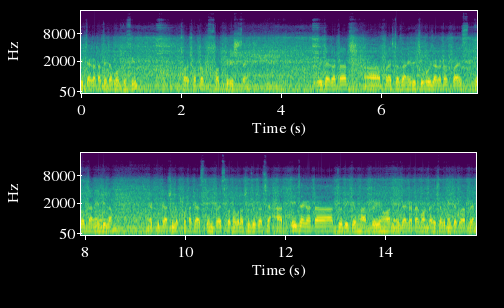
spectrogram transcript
এই জায়গাটা যেটা বলতেছি ছয় শতক, ছত্রিশ সেন্ট। ওই জায়গাটার প্রাইসটা জানিয়ে দিচ্ছি, ওই জায়গাটার প্রাইস তো জানিয়ে দিলাম। এক কোটি আশি লক্ষ টাকা স্ক্রিন প্রাইস কথা বলার সুযোগ আছে। আর এই জায়গাটা যদি কেউ আগ্রহী হন, এই জায়গাটা গন্ডা হিসাবে নিতে পারবেন।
